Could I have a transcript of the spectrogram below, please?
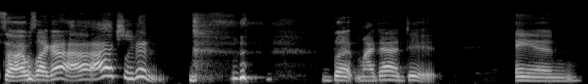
So i was like i, I actually didn't. But my dad did. And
